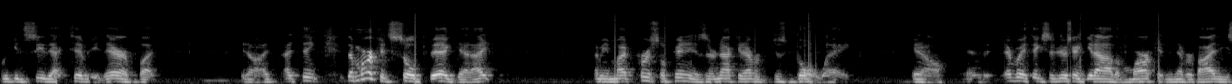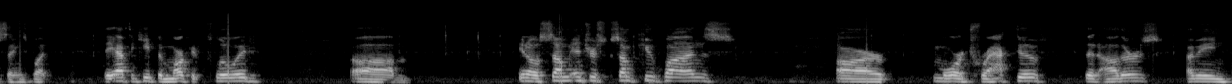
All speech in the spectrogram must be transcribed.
we can see the activity there. But you know, I, I think the market's so big that I, I mean, my personal opinion is they're not going to ever just go away. You know, and everybody thinks they're just going to get out of the market and never buy these things, but they have to keep the market fluid. Um, you know, some interest, some coupons are more attractive than others. I mean,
